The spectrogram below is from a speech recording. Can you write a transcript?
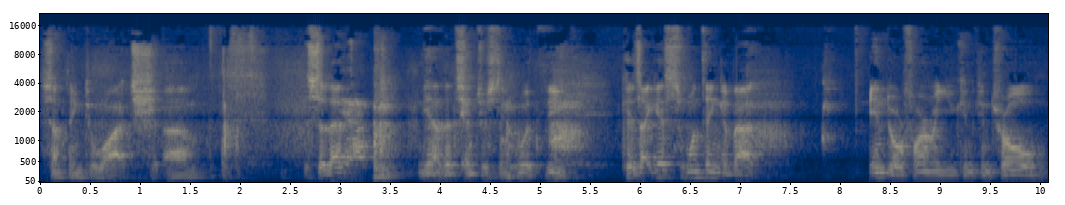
something to watch. Um, so that yeah, yeah that's yeah. interesting with the because I guess one thing about indoor farming you can control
